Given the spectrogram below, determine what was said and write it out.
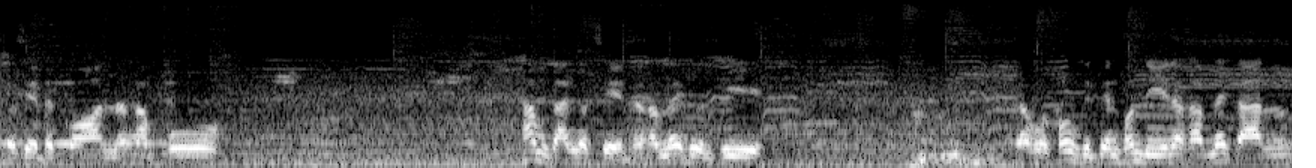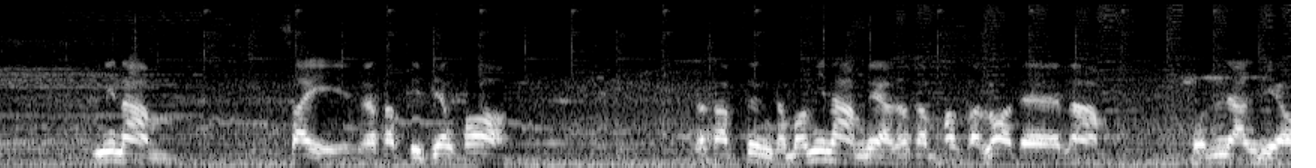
เกษตรกรนะครับ ผู้ทำการเกษตรนะครับในพื้นที่แล้วก็คงสิเป็นผลดีนะครับ ในการมีน้ำใส่นะครับที่เพียงพอนะครับ ซึ่งถ้าว่ามีน้ำแล้วนะครับเขาก็รอแต่น้ำผลอย่างเดียว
